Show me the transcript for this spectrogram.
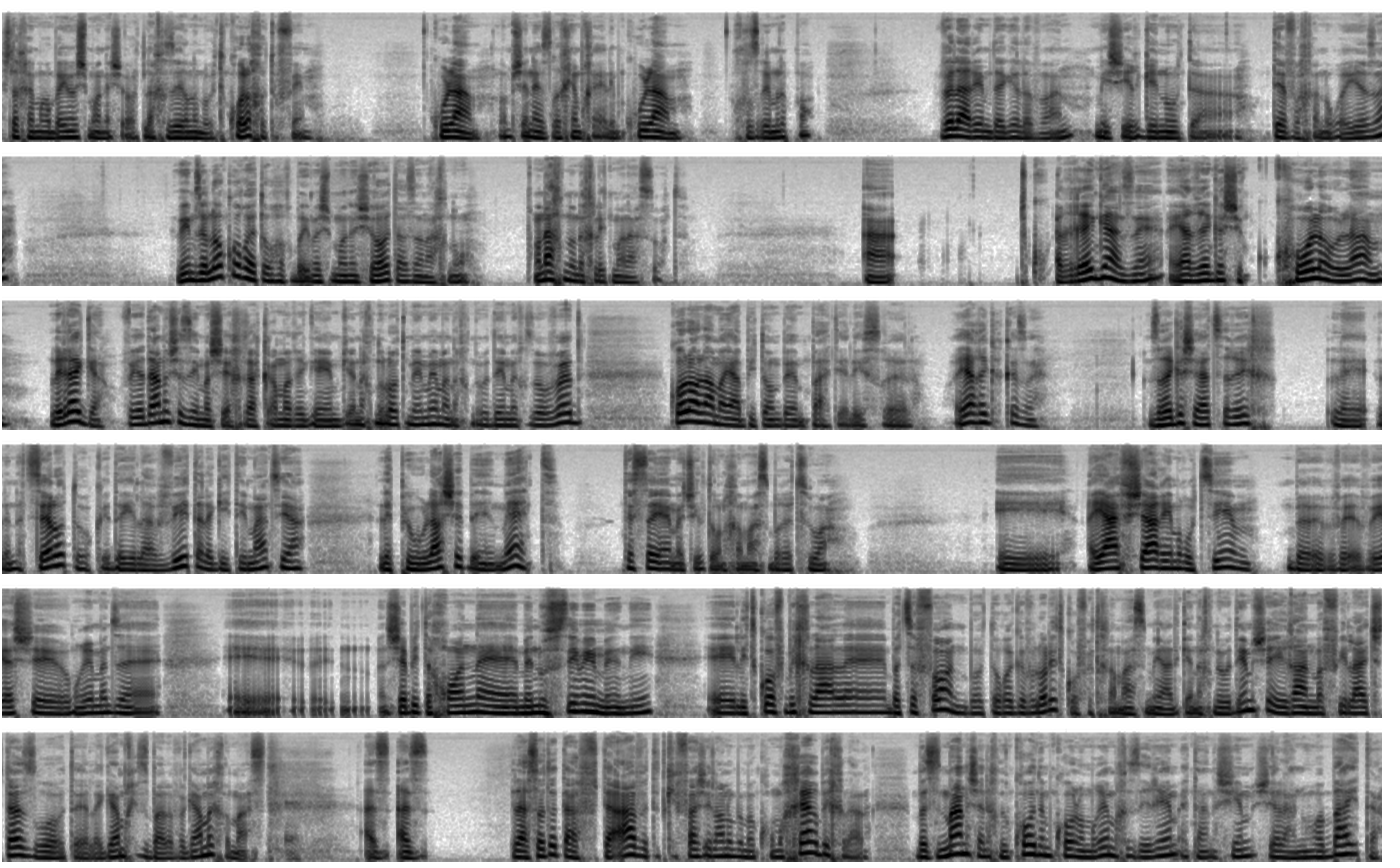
יש לכם 48 שעות להחזיר לנו את כל החטופים. כולם, לא משנה, אזרחים, חיילים, כולם חוזרים לפה. ולהרים דגל לבן, מי שארגנו את הטבח הנוראי הזה. ואם זה לא קורה תוך 48 שעות, אז אנחנו, אנחנו נחליט מה לעשות. הרגע הזה היה רגע שכל העולם, לרגע, וידענו שזה יימשך רק כמה רגעים, כי אנחנו לא תמימים, אנחנו יודעים איך זה עובד, כל העולם היה פתאום באמפתיה לישראל. היה רגע כזה. זה רגע שהיה צריך לנצל אותו כדי להביא את הלגיטימציה לפעולה שבאמת תסיים את שלטון חמאס ברצועה. אה, היה אפשר, אם רוצים, ויש, אה, אומרים את זה, אה, אנשי ביטחון מנוסים ממני, לתקוף בכלל אה, בצפון, באותו רגע, ולא לתקוף את חמאס מיד, כי אנחנו יודעים שאיראן מפעילה את שתי הזרועות האלה, גם חיזבאללה וגם חמאס. אז, אז לעשות את ההפתעה ואת התקיפה שלנו במקום אחר בכלל, בזמן שאנחנו קודם כל אומרים, מחזירים את האנשים שלנו הביתה.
